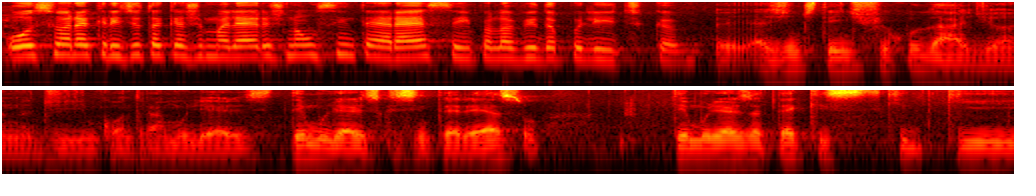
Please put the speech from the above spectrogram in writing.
Ou o senhor acredita que as mulheres não se interessem pela vida política? A gente tem dificuldade, Ana, de encontrar mulheres. Tem mulheres que se interessam, tem mulheres até que, que, que,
